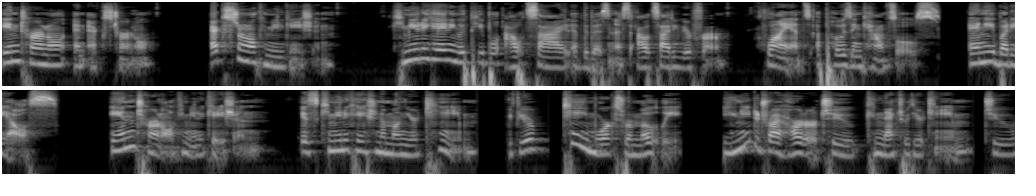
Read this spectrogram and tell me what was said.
Internal and external. External communication communicating with people outside of the business, outside of your firm, clients, opposing counsels, anybody else. Internal communication is communication among your team. If your team works remotely, you need to try harder to connect with your team, to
